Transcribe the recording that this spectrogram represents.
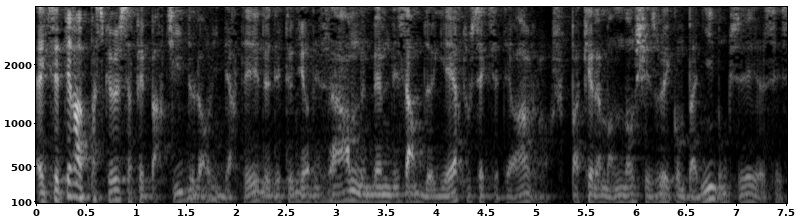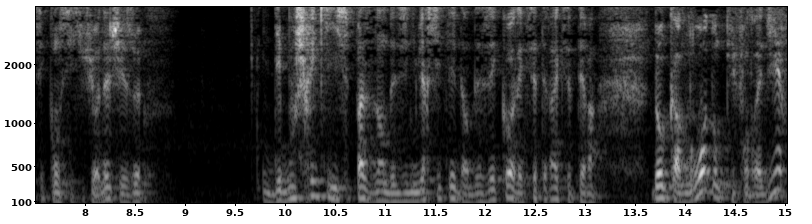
etc. Parce que ça fait partie de leur liberté de détenir des armes, même des armes de guerre, tout ça, etc. Alors, je sais pas quel amendement chez eux et compagnie, donc c'est constitutionnel chez eux. Des boucheries qui se passent dans des universités, dans des écoles, etc., etc. Donc en gros, donc il faudrait dire,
